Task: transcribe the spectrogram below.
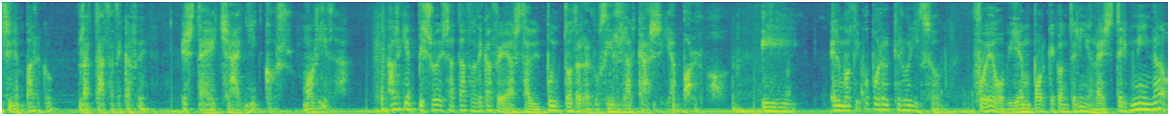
Sin embargo, la taza de café está hecha añicos, molida. Alguien pisó esa taza de café hasta el punto de reducirla casi a polvo. Y el motivo por el que lo hizo fue o bien porque contenía la estricnina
